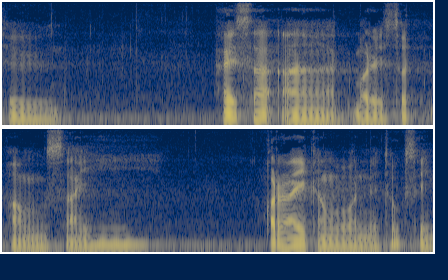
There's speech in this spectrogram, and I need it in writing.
ชื่น ให้สะอาดบริสุทธิ์ ผ่องใสไร้กังวลในทุกสิ่ง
